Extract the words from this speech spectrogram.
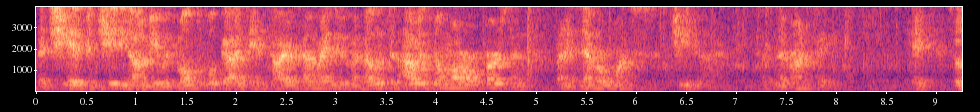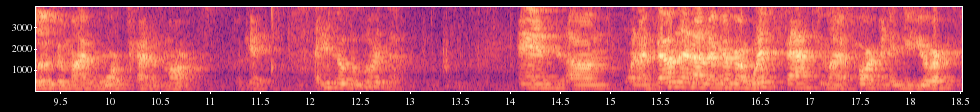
that she had been cheating on me with multiple guys the entire time I knew her. Now listen, I was no moral person, but I never once cheated on her. I was never unfaithful. Okay? So those were my warped kind of morals. Okay? I didn't know the Lord though. And um, when I found that out, I remember I went back to my apartment in New York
